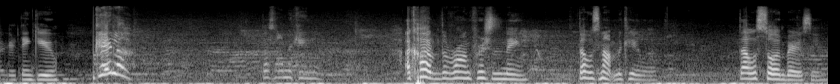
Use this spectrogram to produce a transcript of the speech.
Okay, thank you. Michaela! That's not Michaela. I called the wrong person's name. That was not Michaela. That was so embarrassing.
